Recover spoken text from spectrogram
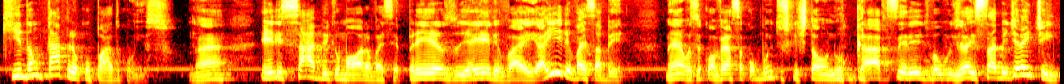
que não está preocupado com isso. Né? Ele sabe que uma hora vai ser preso e aí ele vai, aí ele vai saber. Né? Você conversa com muitos que estão no cárcere, eles vão, já sabem direitinho.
